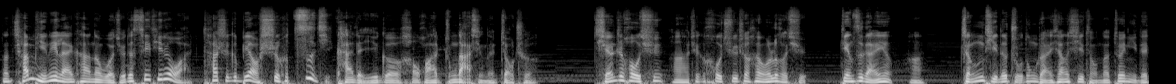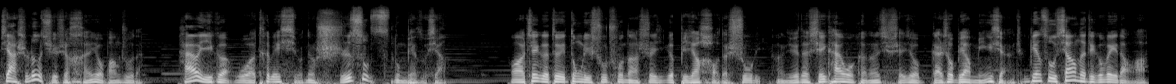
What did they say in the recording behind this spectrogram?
那产品力来看呢，我觉得 CT 六啊，它是一个比较适合自己开的一个豪华中大型的轿车，前置后驱啊，这个后驱车很有乐趣，电磁感应啊，整体的主动转向系统呢，对你的驾驶乐趣是很有帮助的。还有一个我特别喜欢那种十速自动变速箱，哇，这个对动力输出呢是一个比较好的梳理啊，觉得谁开过可能谁就感受比较明显。这个变速箱的这个味道啊，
